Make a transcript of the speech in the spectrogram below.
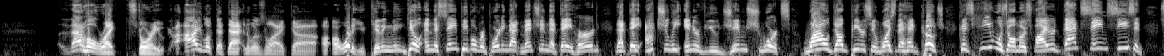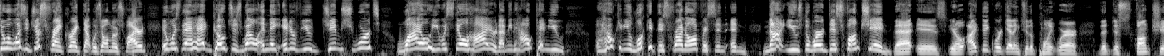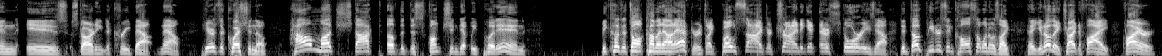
that whole Reich story. I looked at that and was like, uh, uh, uh, "What are you kidding me?" Gill, and the same people reporting that mentioned that they heard that they actually interviewed Jim Schwartz while Doug Pederson was the head coach because he was almost fired that same season. So it wasn't just Frank Reich that was almost fired, it was the head coach as well. And they interviewed Jim Schwartz while he was still hired. I mean, how can you. How can you look at this front office and, and not use the word dysfunction? That is, you know, I think we're getting to the point where the dysfunction is starting to creep out. Now, here's the question though. How much stock of the dysfunction that we put in because it's all coming out after. It's like both sides are trying to get their stories out. Did Doug Pederson call someone who was like, "Hey, you know they tried to fi- fire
